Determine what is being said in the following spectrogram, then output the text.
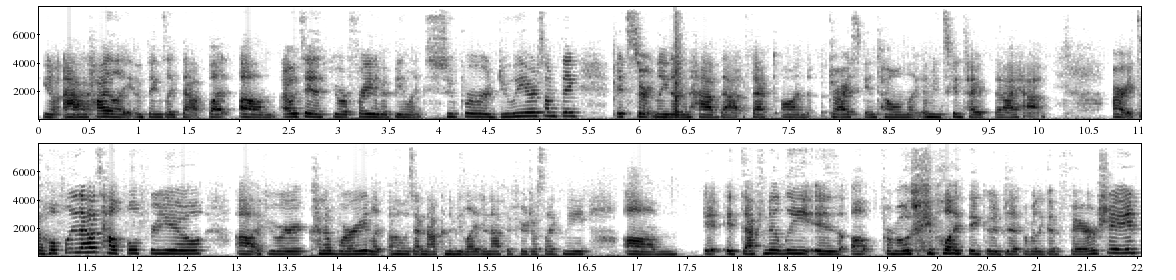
you know add highlight and things like that. But um i would say if you're afraid of it being like super dewy or something it certainly doesn't have that effect on dry skin tone like i mean skin type that i have. All right so hopefully that was helpful for you. Uh if you were kind of worried like oh is that not going to be light enough if you're just like me? Um it, it definitely is up for most people i think it would be like a really good fair shade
